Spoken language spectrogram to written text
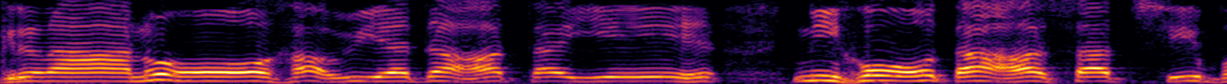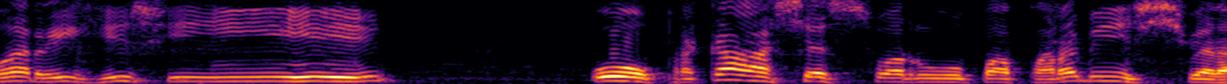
గృణానో హవ్యదాతయే నిహోతా సత్సి బర్హిషి ఓ ప్రకాశస్వరూప పరమేశ్వర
